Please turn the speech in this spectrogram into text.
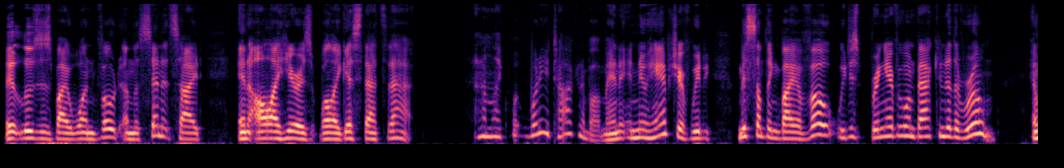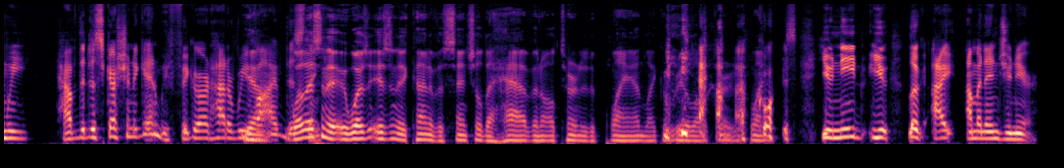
It loses by one vote on the Senate side, and all I hear is, "Well, I guess that's that." And I'm like, what, what are you talking about, man? In New Hampshire, if we miss something by a vote, we just bring everyone back into the room and we have the discussion again. We figure out how to revive yeah. this. Well, thing. isn't it, it was isn't it kind of essential to have an alternative plan, like a real yeah, alternative plan? Of course, you need you look. I I'm an engineer.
